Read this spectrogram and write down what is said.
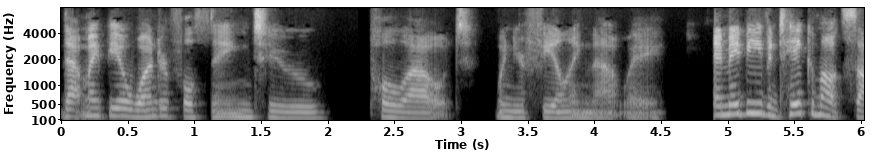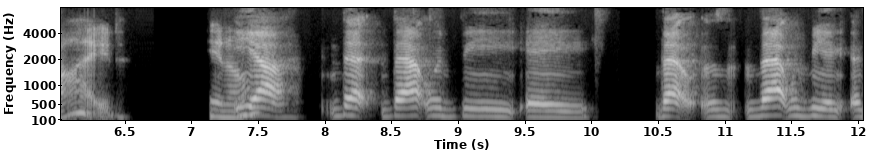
that might be a wonderful thing to pull out when you're feeling that way. And maybe even take them outside, you know? Yeah, that that would be a that that would be a, a,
